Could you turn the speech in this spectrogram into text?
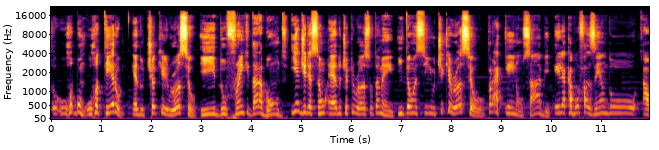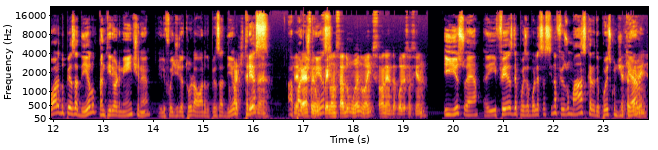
o, o, bom, o roteiro é do Chuck Russell e do Frank Darabont. E a direção é do Chuck Russell também. Então, assim, o Chuck Russell, pra quem não sabe, ele acabou fazendo A Hora do Pesadelo anteriormente, né? Ele foi diretor da Hora do Pesadelo. Parte três, três, né? A parte na verdade, foi, 3. foi lançado um ano antes só, né? Da Bolha Assassina. E isso, é. E fez depois a Bolha Assassina, fez o Máscara depois com o Jim Carrey.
